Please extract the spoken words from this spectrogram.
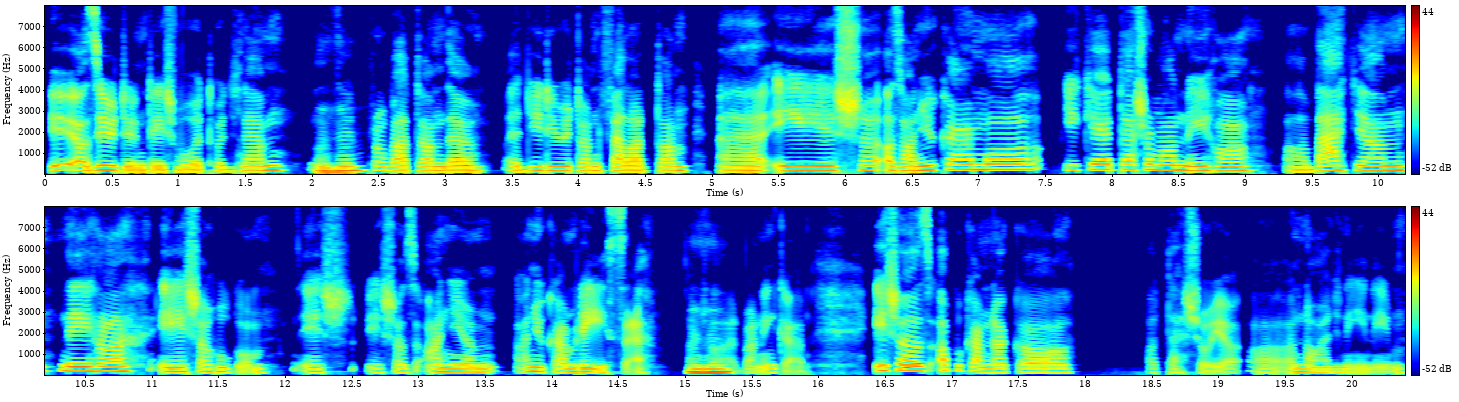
ő az ő döntés volt, hogy nem. Azért Mhm. próbáltam, de egy idő után feladtam. Uh, és az anyukámmal ígértesem néha, a bátyám néha, és a hugom, és, és az anyám, anyukám része a Mhm. családban inkább. És az apukámnak a, a tesója, a, a nagynéném.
